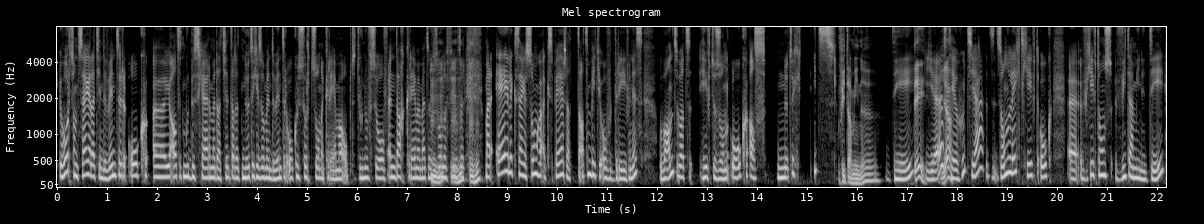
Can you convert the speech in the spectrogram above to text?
Je hoort soms zeggen dat je in de winter ook uh, je altijd moet beschermen. Dat, je, dat het nuttig is om in de winter ook een soort zonnecrème op te doen of zo. Of een dagcrème met een mhm, zonnefilter. Mhm, mhm. Maar eigenlijk zeggen sommige experts dat dat een beetje overdreven is. Want wat heeft de zon ook als nuttig iets. Vitamine D. D. Juist, heel goed. Ja. Zonlicht geeft, ook, uh, geeft ons vitamine D.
